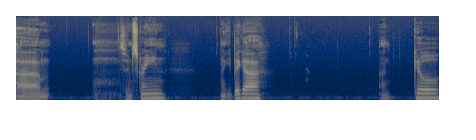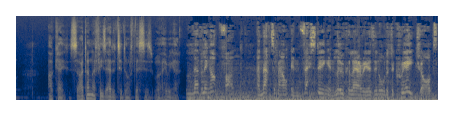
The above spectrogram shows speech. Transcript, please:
um, zoom screen, make you bigger, and go. Okay, so I don't know if he's edited or if this is. Well, here we go. Levelling Up Fund, and that's about investing in local areas in order to create jobs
